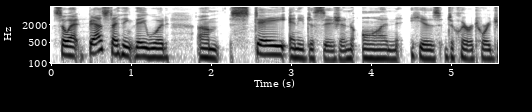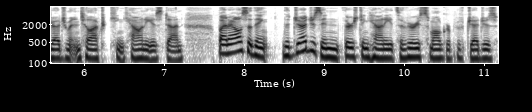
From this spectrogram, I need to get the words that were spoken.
So at best, I think they would um, stay any decision on his declaratory judgment until after King County is done. But I also think the judges in Thurston County, it's a very small group of judges,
